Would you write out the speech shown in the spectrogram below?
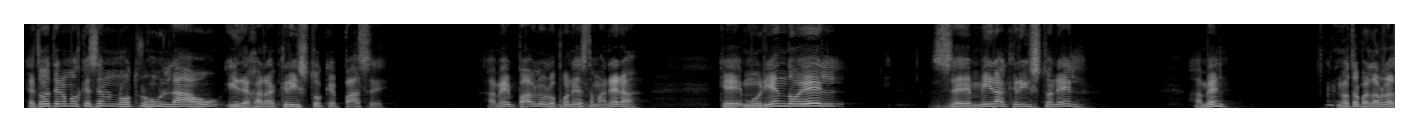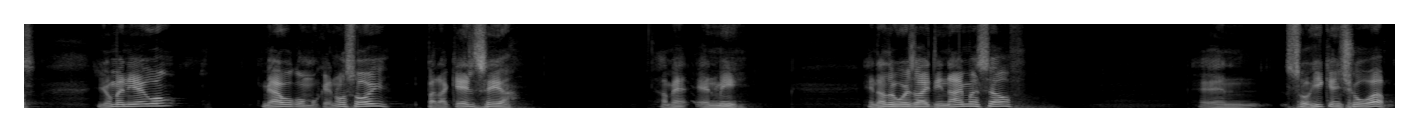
Entonces tenemos que ser nosotros un lado y dejar a Cristo que pase. Amén. Pablo lo pone de esta manera, que muriendo él, se mira a Cristo en él. Amén. En otras palabras, yo me niego, me hago como que no soy para que Él sea. Amén. En mí. In other words, I deny myself and so He can show up.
